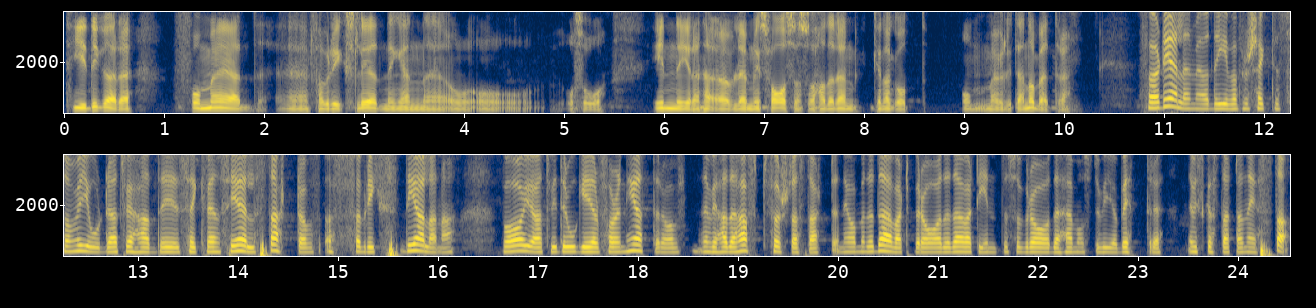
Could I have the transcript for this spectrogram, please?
tidigare få med eh, fabriksledningen eh, och, och, och, så in i den här överlämningsfasen så hade den kunnat gått om möjligt ännu bättre. Fördelen med att driva projektet som vi gjorde, att vi hade sekventiell start av fabriksdelarna, var ju att vi drog erfarenheter av när vi hade haft första starten. Ja, men det där vart bra, det där vart inte så bra, det här måste vi göra bättre när vi ska starta nästa.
